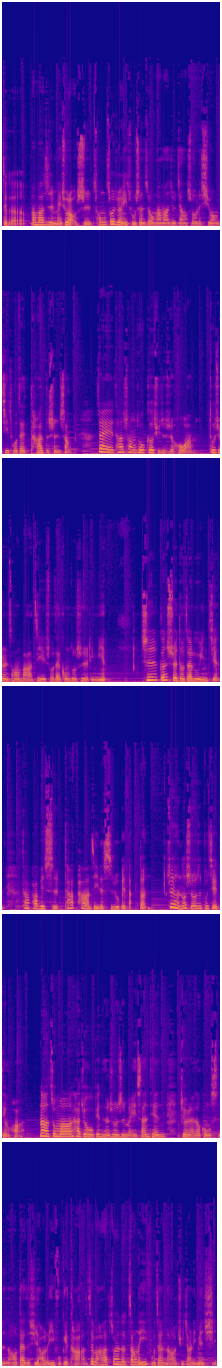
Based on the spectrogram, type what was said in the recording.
这个妈妈是美术老师，从周杰伦一出生之后，妈妈就将所有的希望寄托在他的身上。在他创作歌曲的时候啊，周杰伦常常把自己锁在工作室里面，吃跟睡都在录音间。他怕被思，他怕自己的思路被打断，所以很多时候是不接电话。那周妈她就变成说是每三天就会来到公司，然后带着洗好的衣服给他，再把他穿的脏的衣服再拿去家里面洗。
